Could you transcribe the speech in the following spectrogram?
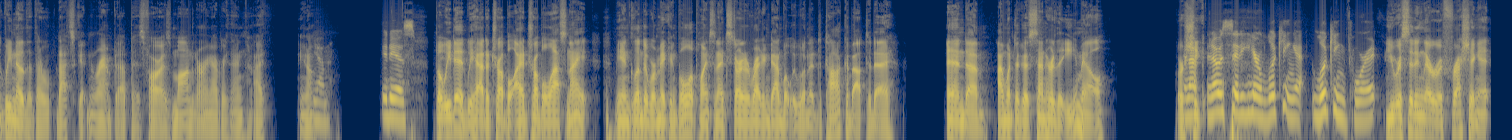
we know that they're, that's getting ramped up as far as monitoring everything. I, you know, Yeah. It is. But we did. We had a trouble. I had trouble last night. Me and Glenda were making bullet points, and I'd started writing down what we wanted to talk about today. And um, I went to go send her the email, or And, she. I, and I was sitting here looking at looking for it. you were sitting there refreshing it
